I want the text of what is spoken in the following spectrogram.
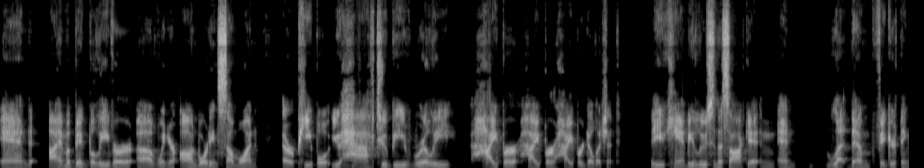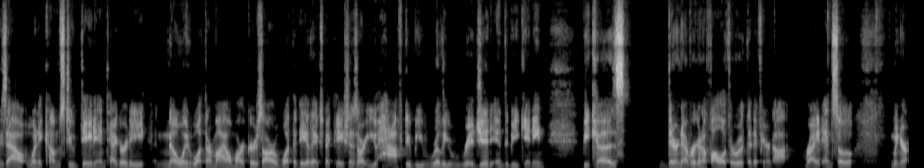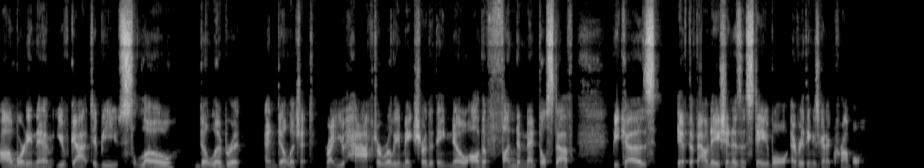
and I'm a big believer of when you're onboarding someone or people, you have to be really hyper, hyper, hyper diligent. You can't be loose in the socket and, and let them figure things out when it comes to data integrity, knowing what their mile markers are, what the daily expectations are. You have to be really rigid in the beginning because they're never going to follow through with it if you're not, right? And so when you're onboarding them, you've got to be slow, deliberate, and diligent, right? You have to really make sure that they know all the fundamental stuff because if the foundation isn't stable, everything's going to crumble,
